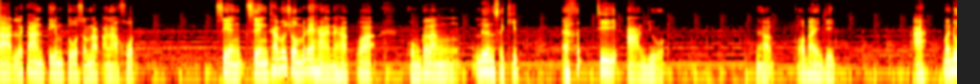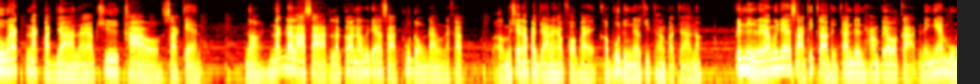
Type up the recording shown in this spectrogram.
กาศและการเตรียมตัวสำหรับอนาคต เสียงเสียงท่านผู้ชมไม่ได้หายนะครับ ว่าผมกำลังเลื่อนสคริปต์ที่อ่านอยู่นะครับ ขออภัยจริงๆอะมาดูนักนักปรัชญานะครับ ชื่อคาร์ลซาแกนเนาะนักดาราศาสตร์ แล้วก็นักวิทยาศาสตร์ผู้โด่งดังนะครับเออไม่ใช่นักปรัชญานะครับ ขออภัยเขาพูดถึงแนวคิดทางปรัชญาเนาะเป็นหนึ่งในนักวิทยาศาสตร์ที่กล่าวถึงการเดินทางไปอวกาศในแง่มุม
